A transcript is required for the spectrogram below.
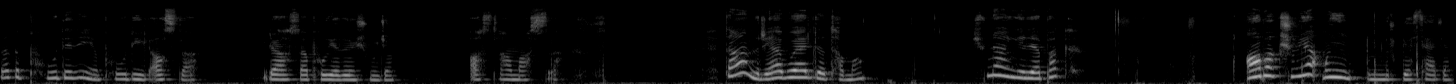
Burada pu dedin ya pu değil asla. Bir daha asla pu'ya dönüşmeyeceğim. Asla ama asla. Tamamdır ya bu elde tamam. Şimdi hangi el yapak? Aa bak şunu yapmayı unuttum. Dur göstereceğim.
